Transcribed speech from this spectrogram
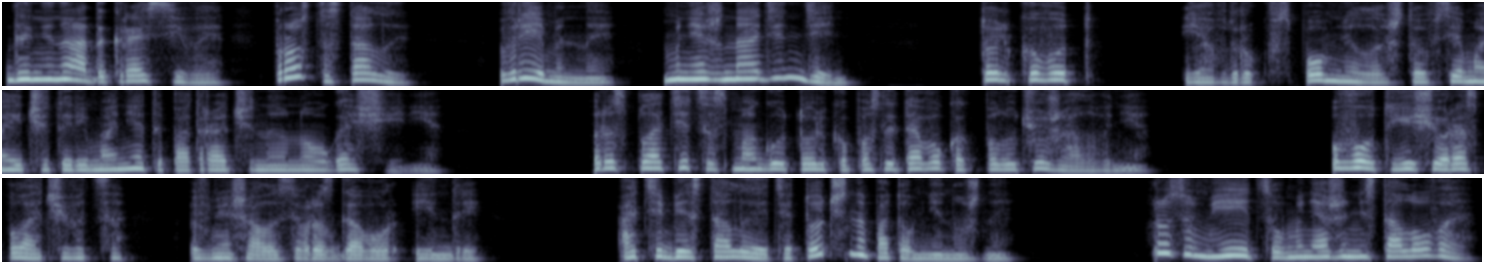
«Да не надо красивые, просто столы. Временные. Мне же на один день. Только вот...» Я вдруг вспомнила, что все мои четыре монеты потрачены на угощение. Расплатиться смогу только после того, как получу жалование. «Вот еще расплачиваться», — вмешалась в разговор Индри. «А тебе столы эти точно потом не нужны?» «Разумеется, у меня же не столовая».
